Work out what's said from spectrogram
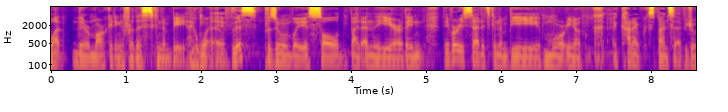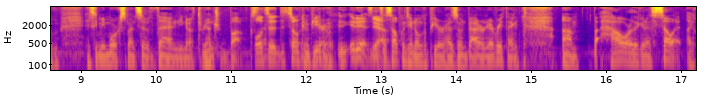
what their marketing for this is going to be. Like, wh- if this presumably is sold by the end of the year, they they've already said it's going to be more, you know, k- kind of expensive. You're, it's going to be more expensive than you know, three hundred bucks. Well, it's, a, it's its own computer. It it is. It's a self-contained own computer, has its own battery and everything. Um, but how are they going to sell it? Like,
